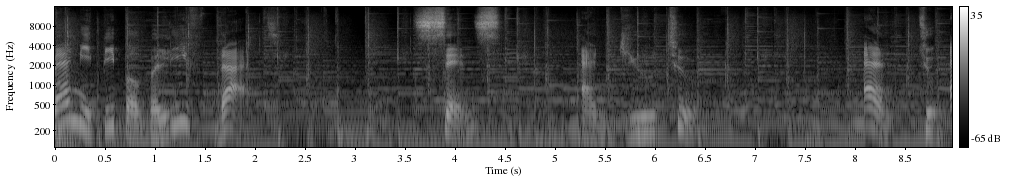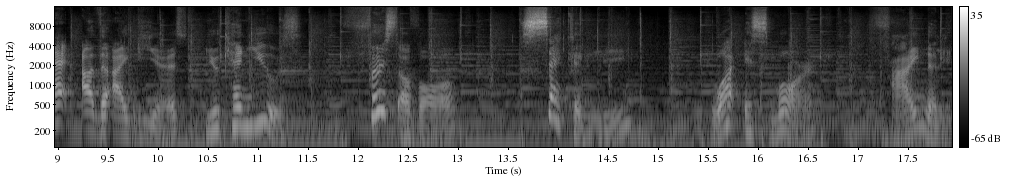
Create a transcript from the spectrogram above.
many people believe that since and due to. And to add other ideas, you can use first of all, secondly, what is more, finally.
